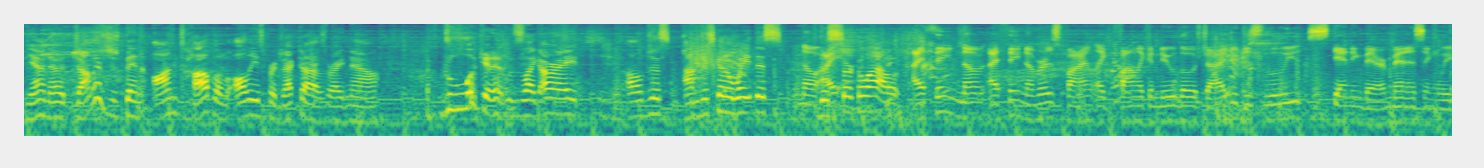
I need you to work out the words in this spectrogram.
Yeah, no, John has just been on top of all these projectiles right now. Look at him. It's like, all right, I'll just I'm just gonna wait this no, this I, circle out. I think no I think numbers find like find like a new low strategy, just literally standing there menacingly.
